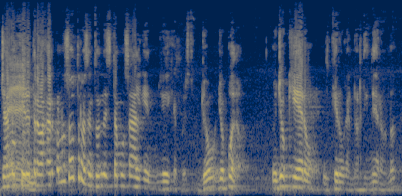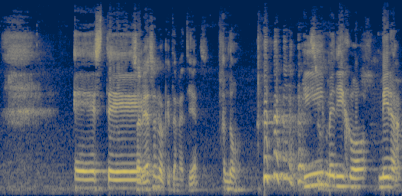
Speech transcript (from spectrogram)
ya no quiere trabajar con nosotros, entonces necesitamos a alguien. Yo dije, pues yo, yo puedo, yo quiero, pues, quiero ganar dinero, ¿no? Este... ¿Sabías en lo que te metías? No. Y me dijo, mira,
